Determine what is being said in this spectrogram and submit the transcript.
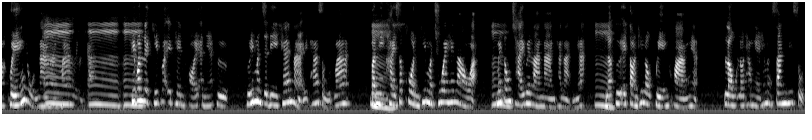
มาเคว้งอยู่นานมากเลยเหมือนกันอืมอืมพี่มันเลยคิดว่าไอ้เพนพอยต์อันเนี้ยคือเฮ้ยมันจะดีแค่ไหนถ้าสมมติว่า มันมีอืมใครสักคนที่มาช่วยให้เราอะ ไม่ต้องใช้เวลานานขนาดเนี้ยอืมแล้วคือไอ้ตอนที่เราเคว้งคว้างเนี่ย เราเราทำไงให้มันสั้นที่สุด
